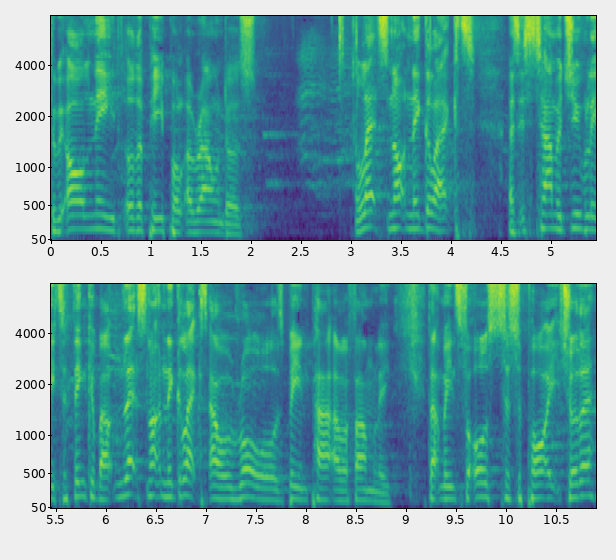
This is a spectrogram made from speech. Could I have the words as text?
That we all need other people around us. Let's not neglect as it's time of Jubilee to think about, let's not neglect our role as being part of our family. That means for us to support each other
